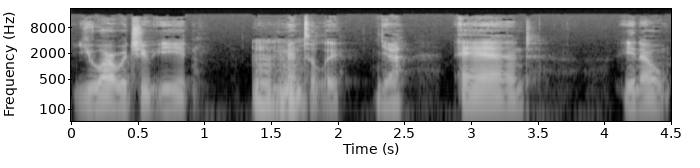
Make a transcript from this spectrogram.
you are what you eat mentally Yeah. and you know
